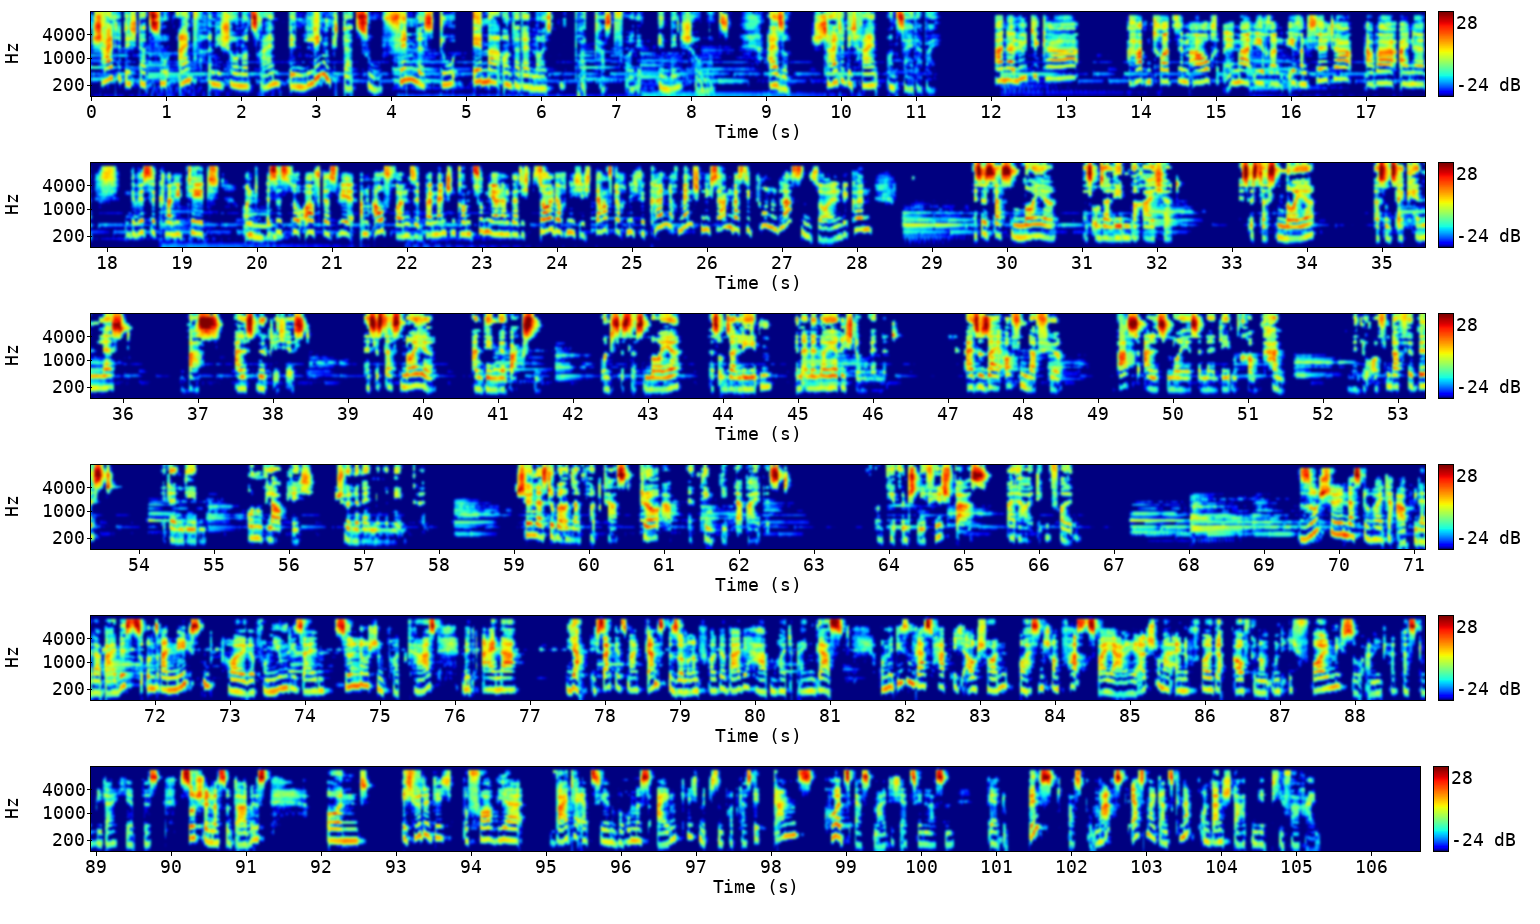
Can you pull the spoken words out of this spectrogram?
Schalte dich dazu einfach in die Shownotes rein. Den Link dazu findest du immer unter der neuesten Podcast-Folge in den Shownotes. Also schalte dich rein und sei dabei. Analytiker haben trotzdem auch immer ihren, ihren Filter, aber eine gewisse Qualität. Und mhm. es ist so oft, dass wir am Aufräumen sind, weil Menschen kommen zu mir und haben gesagt, ich soll doch nicht, ich darf doch nicht. Wir können doch Menschen nicht sagen, was sie tun und lassen sollen. Wir können. Es ist das Neue, das unser Leben bereichert. Es ist das Neue, das uns erkennen lässt, was alles möglich ist. Es ist das Neue, an dem wir wachsen. Und es ist das Neue, das unser Leben in eine neue Richtung wendet. Also sei offen dafür, was alles Neues in dein Leben kommen kann. Und wenn du offen dafür bist, wird dein Leben unglaublich schöne Wendungen nehmen können. Schön, dass du bei unserem Podcast Grow Up and Think Deep dabei bist. Und wir wünschen dir viel Spaß bei der heutigen Folge. So schön, dass du heute auch wieder dabei bist zu unserer nächsten Folge vom Human Design Solution Podcast mit einer ja, ich sage jetzt mal ganz besonderen Folge, weil wir haben heute einen Gast. Und mit diesem Gast habe ich auch schon, oh, es sind schon fast zwei Jahre her, schon mal eine Folge aufgenommen. Und ich freue mich so, Annika, dass du wieder hier bist. So schön, dass du da bist. Und ich würde dich, bevor wir weiter erzählen, worum es eigentlich mit diesem Podcast geht, ganz kurz erstmal dich erzählen lassen, wer du bist, was du machst. Erstmal ganz knapp und dann starten wir tiefer rein.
